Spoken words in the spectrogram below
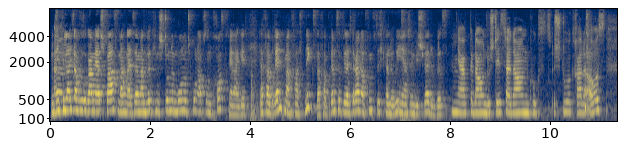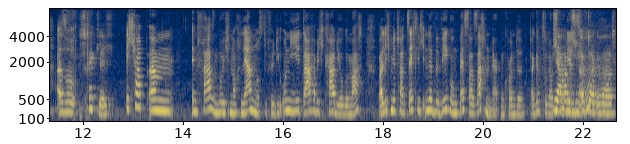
Und die ähm, vielleicht auch sogar mehr Spaß machen, als wenn man wirklich eine Stunde monoton auf so einen Crosstrainer geht. Da verbrennt man fast nichts. Da verbrennst du vielleicht 350 Kalorien, je nachdem, wie schwer du bist. Ja, genau. Und du stehst halt da und guckst stur geradeaus. Also. Schrecklich. Ich habe ähm, in Phasen, wo ich noch lernen musste für die Uni, da habe ich Cardio gemacht, weil ich mir tatsächlich in der Bewegung besser Sachen merken konnte. Da gibt es sogar Studien. Ja, habe ich schon zu. öfter gehört.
